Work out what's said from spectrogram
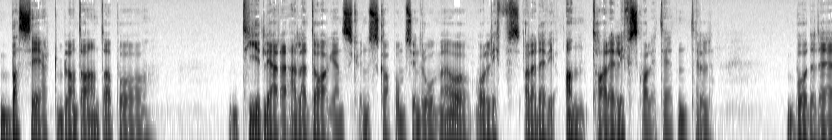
basert blant annet på tidligere eller dagens kunnskap om syndromet, og, og livs, eller det vi antar er livskvaliteten til både det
